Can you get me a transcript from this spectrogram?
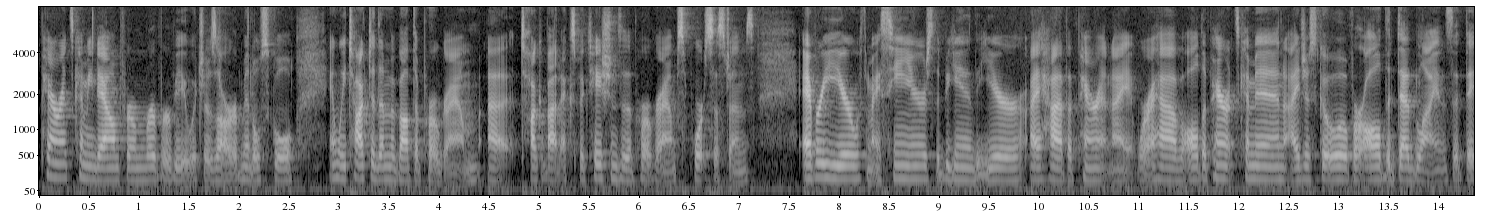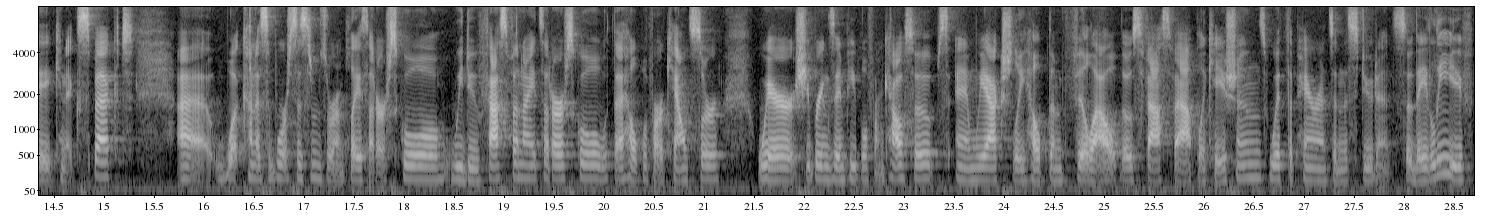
parents coming down from Riverview, which is our middle school, and we talk to them about the program, uh, talk about expectations of the program, support systems. Every year with my seniors, the beginning of the year, I have a parent night where I have all the parents come in. I just go over all the deadlines that they can expect, uh, what kind of support systems are in place at our school. We do FAFSA nights at our school with the help of our counselor, where she brings in people from CalSOAPs and we actually help them fill out those FAFSA applications with the parents and the students. So they leave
